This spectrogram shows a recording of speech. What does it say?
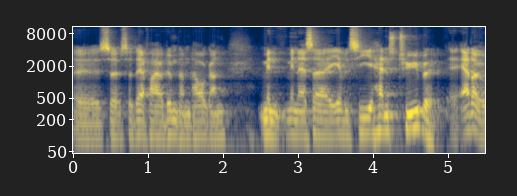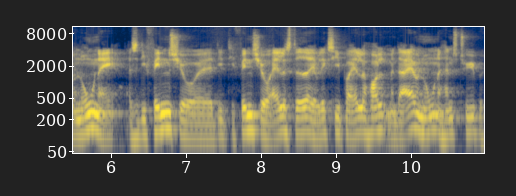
Øh, så, så derfor har jeg jo dømt ham et hav af gange. Men, men altså, jeg vil sige, hans type er der jo nogen af. Altså, de findes jo, øh, de, de findes jo alle steder. Jeg vil ikke sige på alle hold, men der er jo nogen af hans type.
